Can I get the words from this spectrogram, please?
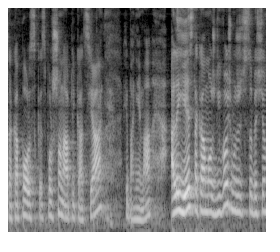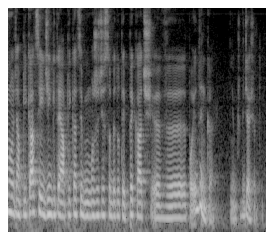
taka polska, spolszczona aplikacja. Chyba nie ma, ale jest taka możliwość, możecie sobie ściągnąć aplikację i dzięki tej aplikacji możecie sobie tutaj pykać w pojedynkę. Nie wiem, czy widziałeś o tym.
